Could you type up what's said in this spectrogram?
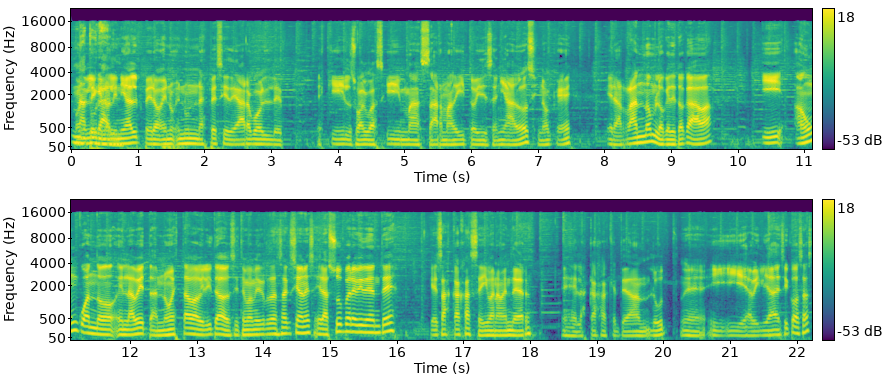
ponerle que no lineal, pero en, en una especie de árbol de skills o algo así más armadito y diseñado, sino que era random lo que te tocaba. Y aun cuando en la beta no estaba habilitado el sistema de microtransacciones, era súper evidente que esas cajas se iban a vender. eh, las cajas que te dan loot eh, y, y habilidades y cosas.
